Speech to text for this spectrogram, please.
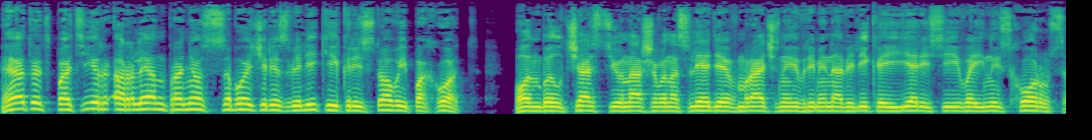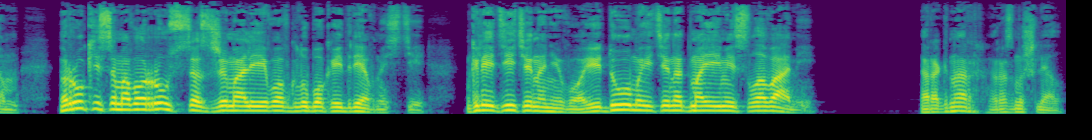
Этот потир Орлен пронес с собой через Великий Крестовый Поход. Он был частью нашего наследия в мрачные времена Великой Ереси и войны с Хорусом. Руки самого Русса сжимали его в глубокой древности. Глядите на него и думайте над моими словами. Рагнар размышлял.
